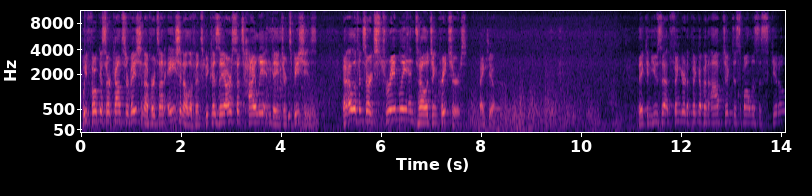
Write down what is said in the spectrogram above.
We focus our conservation efforts on Asian elephants because they are such highly endangered species. Now, elephants are extremely intelligent creatures. Thank you. They can use that finger to pick up an object as small as a skittle.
